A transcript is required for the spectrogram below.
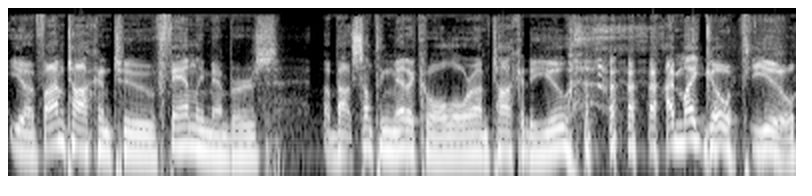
you know, if I'm talking to family members about something medical or I'm talking to you, I might go with you.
